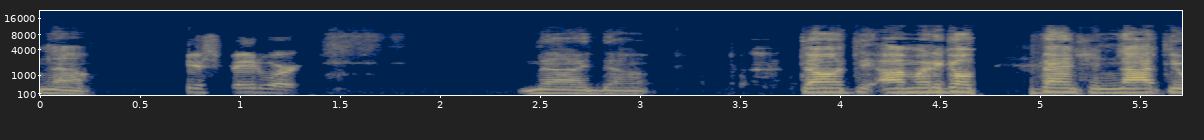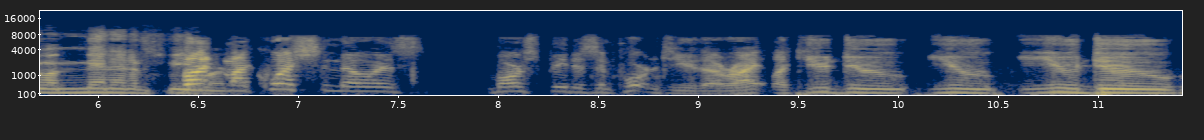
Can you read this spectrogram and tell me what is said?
No. Your speed work. No, I don't. Don't. I'm gonna go bench and not do a minute of speed But work. my question though is, bar speed is important to you though, right? Like you do, you you do,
